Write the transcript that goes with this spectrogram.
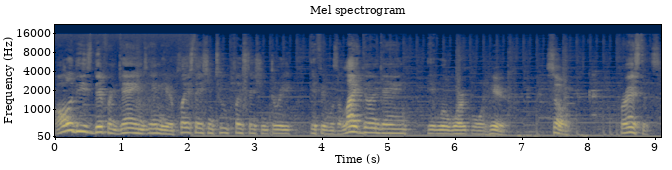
all of these different games in here, PlayStation 2, PlayStation 3. If it was a light gun game, it will work on here. So, for instance,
